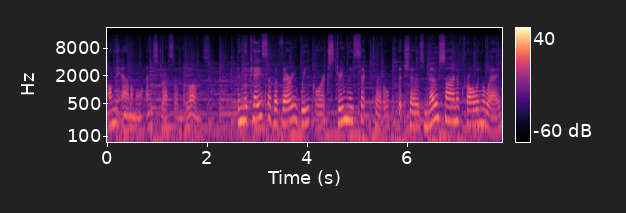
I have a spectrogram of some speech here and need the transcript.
on the animal and stress on the lungs. In the case of a very weak or extremely sick turtle that shows no sign of crawling away,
